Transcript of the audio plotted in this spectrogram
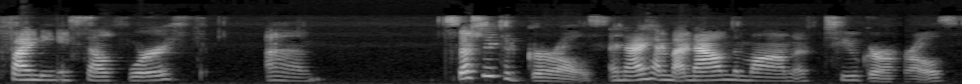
finding a self-worth um, especially to girls and i am now i'm the mom of two girls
